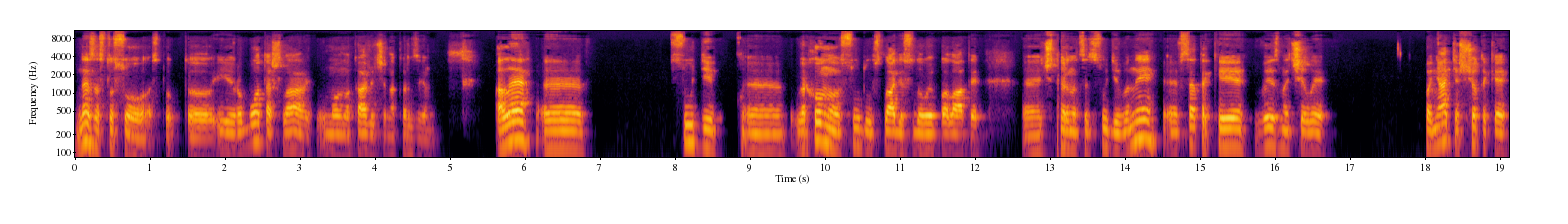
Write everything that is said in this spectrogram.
не застосовувалась. Тобто і робота йшла, умовно кажучи, на корзину. Але е, судді Верховного суду в складі судової палати, е, 14 суддів, вони е, все-таки визначили поняття, що таке,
